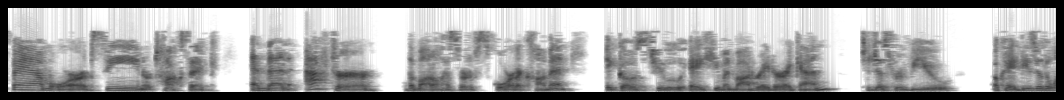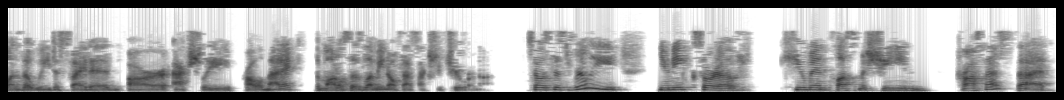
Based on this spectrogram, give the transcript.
spam or obscene or toxic. And then after the model has sort of scored a comment, it goes to a human moderator again to just review, okay, these are the ones that we decided are actually problematic. The model says, let me know if that's actually true or not. So it's this really unique sort of human plus machine process that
